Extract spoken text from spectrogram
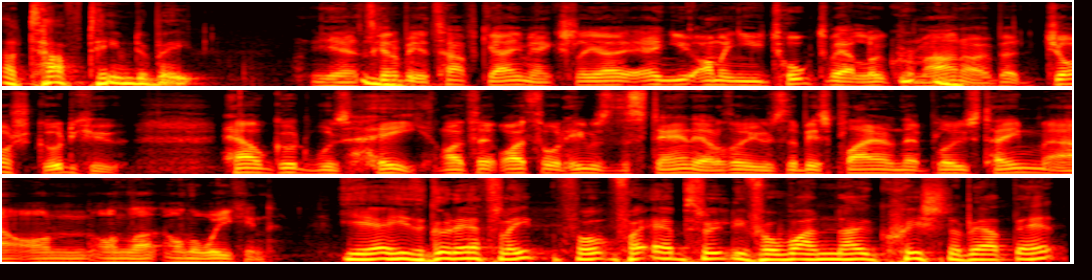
a tough team to beat. Yeah, it's going to be a tough game actually. Uh, and you, I mean, you talked about Luke Romano, but Josh Goodhue, how good was he? I think I thought he was the standout. I thought he was the best player in that Blues team uh, on on on the weekend. Yeah, he's a good athlete for, for absolutely for one, no question about that.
